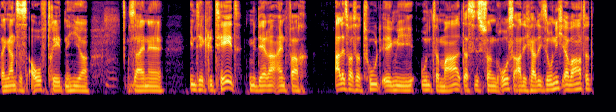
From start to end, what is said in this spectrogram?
sein ganzes Auftreten hier, seine Integrität, mit der er einfach alles, was er tut, irgendwie untermalt. Das ist schon großartig, hatte ich so nicht erwartet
